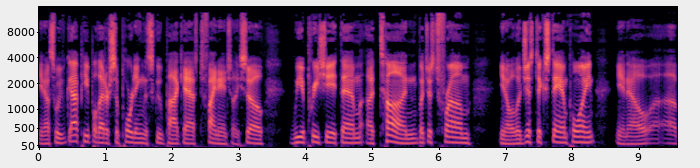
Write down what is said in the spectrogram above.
You know, so we've got people that are supporting the Scoop podcast financially. So we appreciate them a ton. But just from, you know, a logistics standpoint, you know, a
